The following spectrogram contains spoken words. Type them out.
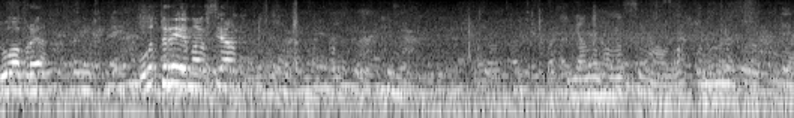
Добре. Утримався. Я не голосувала, як вони мене порахували.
